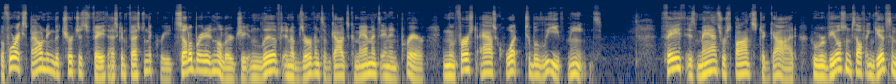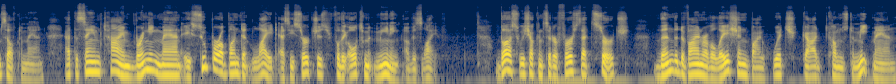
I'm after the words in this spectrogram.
Before expounding the Church's faith as confessed in the Creed, celebrated in the liturgy, and lived in observance of God's commandments and in prayer, we must first ask what to believe means. Faith is man's response to God, who reveals himself and gives himself to man, at the same time bringing man a superabundant light as he searches for the ultimate meaning of his life. Thus, we shall consider first that search, then the divine revelation by which God comes to meet man,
